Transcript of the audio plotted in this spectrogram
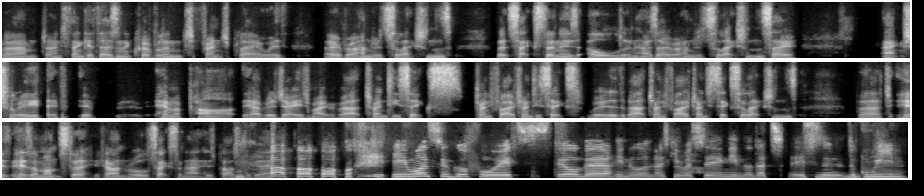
I'm trying to think if there's an equivalent French player with over 100 selections. But Sexton is old and has over 100 selections. So actually, if, if him apart, the average age might be about 26, 25, 26, with about 25, 26 selections. But he's, he's a monster. You can't rule Sexton out. He's part of the game. oh, he wants to go for it. Still there, you know, like you were saying, you know, that's it's the, the green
